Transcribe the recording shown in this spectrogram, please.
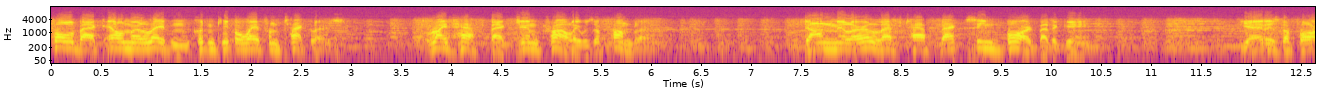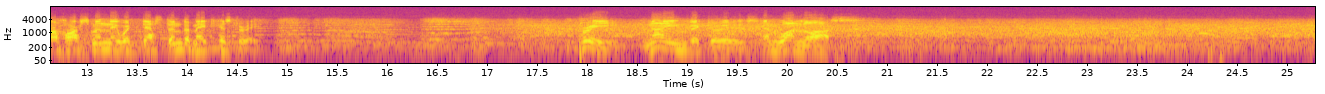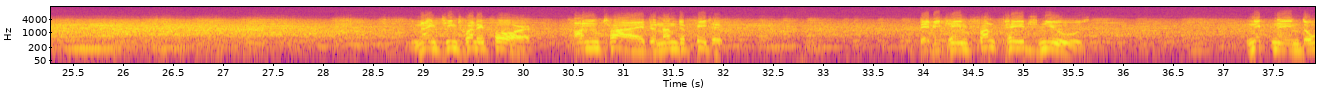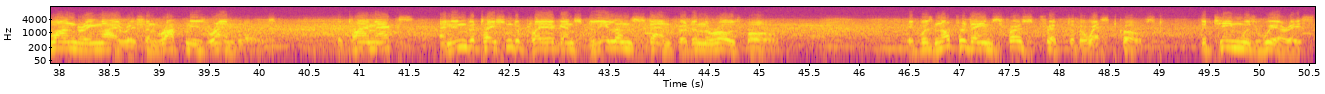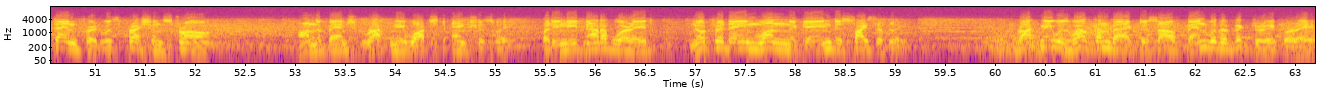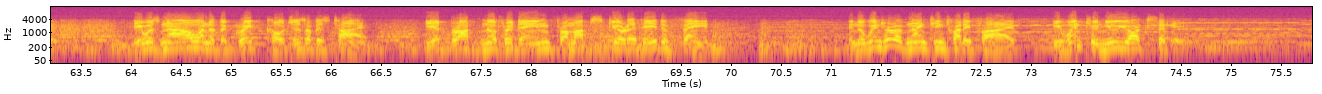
Fullback Elmer Layden couldn't keep away from tacklers. Right halfback Jim Crowley was a fumbler. Don Miller, left halfback, seemed bored by the game. Yet as the four horsemen, they were destined to make history. Three, nine victories, and one loss. 1924, untied and undefeated. They became front-page news, nicknamed the Wandering Irish and Rockne's Ramblers. The climax, an invitation to play against Leland Stanford in the Rose Bowl. It was Notre Dame's first trip to the West Coast. The team was weary. Stanford was fresh and strong. On the bench, Rockne watched anxiously, but he need not have worried. Notre Dame won the game decisively. Rockne was welcomed back to South Bend with a victory parade. He was now one of the great coaches of his time. He had brought Notre Dame from obscurity to fame. In the winter of 1925, he went to New York City.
